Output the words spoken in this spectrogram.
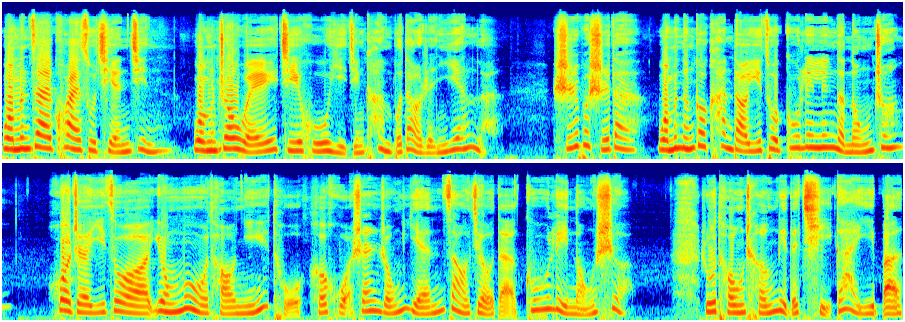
我们在快速前进。我们周围几乎已经看不到人烟了，时不时的，我们能够看到一座孤零零的农庄，或者一座用木头、泥土和火山熔岩造就的孤立农舍，如同城里的乞丐一般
